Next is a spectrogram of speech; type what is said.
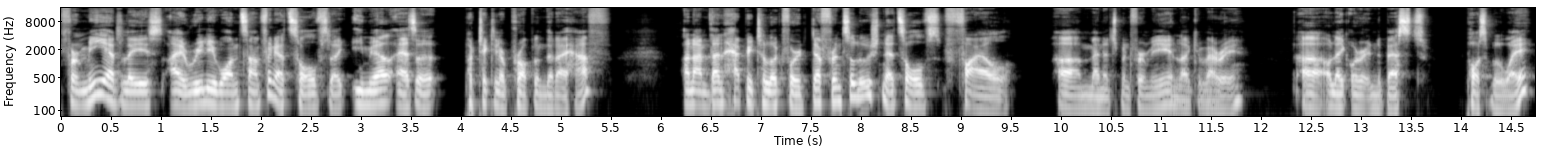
for me at least, I really want something that solves like email as a particular problem that I have. And I'm then happy to look for a different solution that solves file uh, management for me in like a very uh, or like or in the best possible way.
